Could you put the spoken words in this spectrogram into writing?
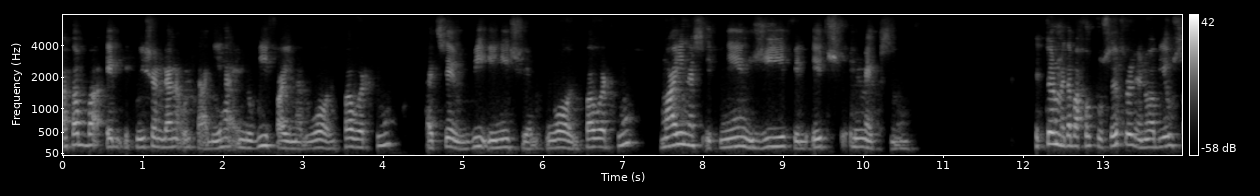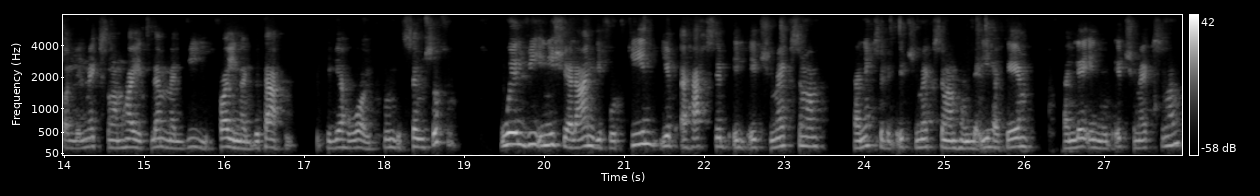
اطبق ال equation اللي أنا قلت عليها إنه V final y power 2 هتساوي V initial y power 2 minus 2 g في ال h ال maximum. ال term ده بحطه صفر لأن هو بيوصل لل maximum height لما ال V final بتاعته في اتجاه y تكون بتساوي صفر. وال V initial عندي 14 يبقى هحسب ال h maximum هنحسب ال h maximum هنلاقيها كام؟ هنلاقي إن ال h maximum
